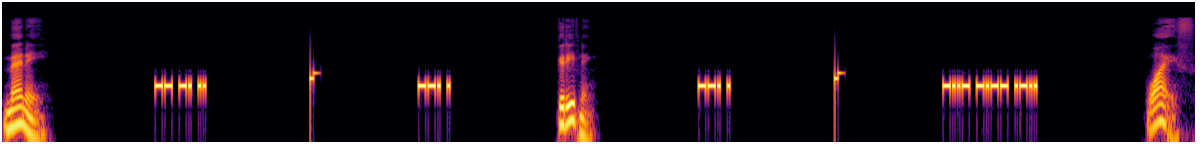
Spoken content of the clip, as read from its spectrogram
Many. Good evening. Wife.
